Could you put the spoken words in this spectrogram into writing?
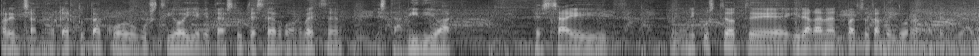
prentxan agertutako guzti horiek eta ez dute zer gordetzen, ez da bideoak, ez zait, nik uste dut e, iraganak batzuetan beldurra ematen dira.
